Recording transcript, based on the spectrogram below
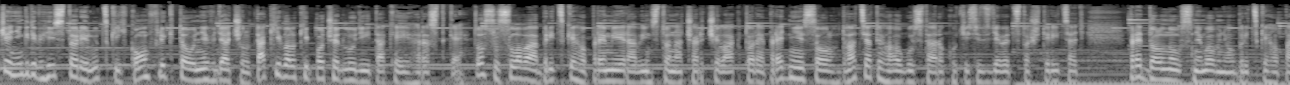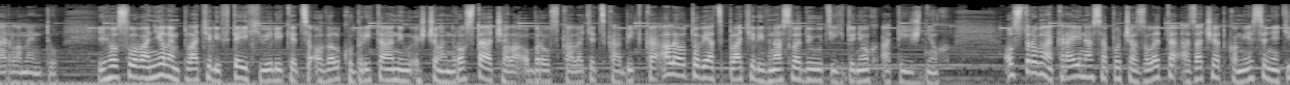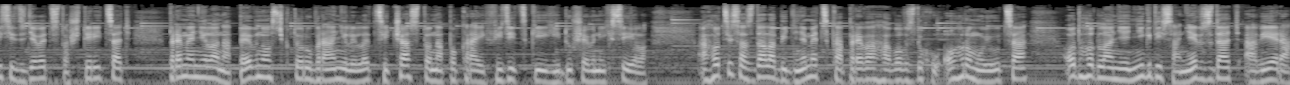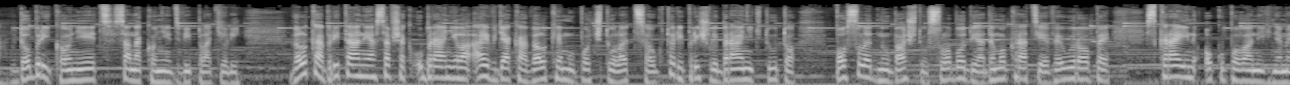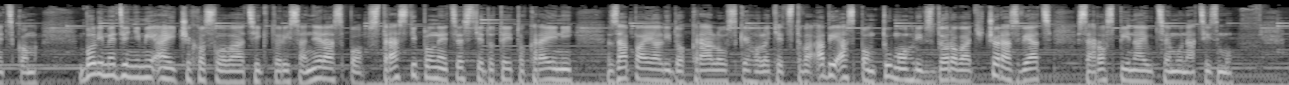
Ešte nikdy v histórii ľudských konfliktov nevďačil taký veľký počet ľudí takej hrstke. To sú slová britského premiéra Winstona Churchilla, ktoré predniesol 20. augusta roku 1940 pred dolnou snemovňou britského parlamentu. Jeho slova nielen platili v tej chvíli, keď sa o Veľkú Britániu ešte len roztáčala obrovská letecká bitka, ale o to viac platili v nasledujúcich dňoch a týždňoch. Ostrovná krajina sa počas leta a začiatkom jesene 1940 premenila na pevnosť, ktorú bránili letci často na pokraji fyzických i duševných síl. A hoci sa zdala byť nemecká prevaha vo vzduchu ohromujúca, odhodlanie nikdy sa nevzdať a viera v dobrý koniec sa nakoniec vyplatili. Veľká Británia sa však ubránila aj vďaka veľkému počtu letcov, ktorí prišli brániť túto poslednú baštu slobody a demokracie v Európe z krajín okupovaných Nemeckom. Boli medzi nimi aj Čechoslováci, ktorí sa neraz po strastiplnej ceste do tejto krajiny zapájali do kráľovského letectva, aby aspoň tu mohli vzdorovať čoraz viac sa rozpínajúcemu nacizmu.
